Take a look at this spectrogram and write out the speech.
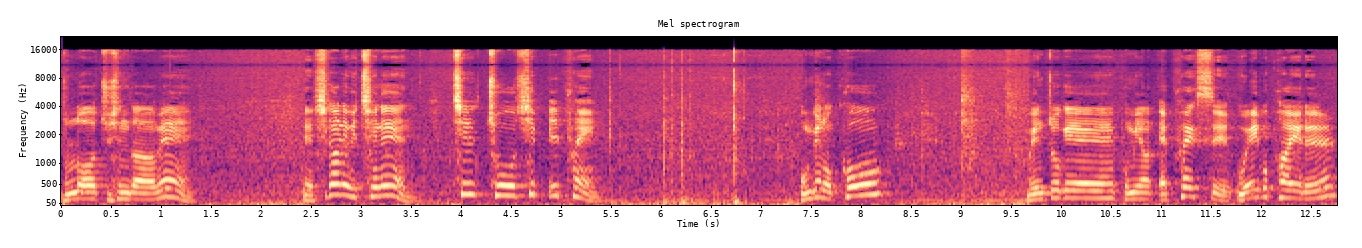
눌러 주신 다음에 네, 시간의 위치는 7초 11프레임 옮겨놓고 왼쪽에 보면 fx 웨이브 파일을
